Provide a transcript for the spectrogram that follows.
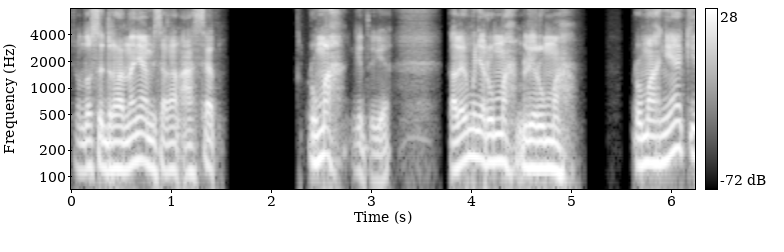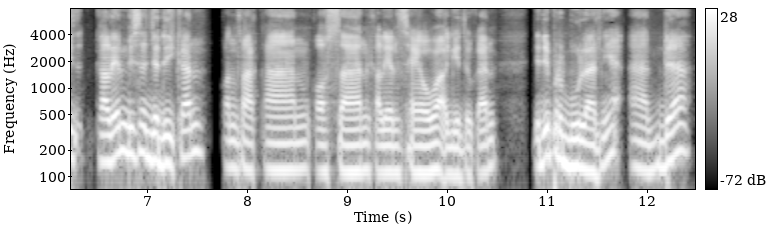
Contoh sederhananya misalkan aset rumah gitu ya. Kalian punya rumah, beli rumah. Rumahnya kalian bisa jadikan kontrakan, kosan, kalian sewa gitu kan. Jadi per bulannya ada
